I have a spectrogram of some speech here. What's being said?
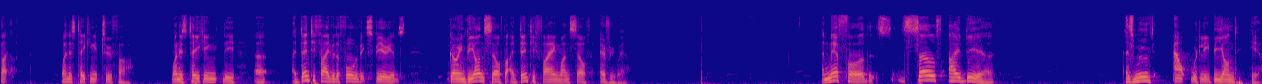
but one is taking it too far. One is taking the uh, identified with a form of experience, going beyond self, but identifying oneself everywhere. And therefore, the self idea has moved outwardly beyond here.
